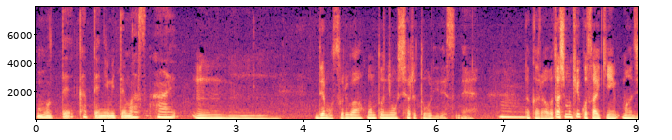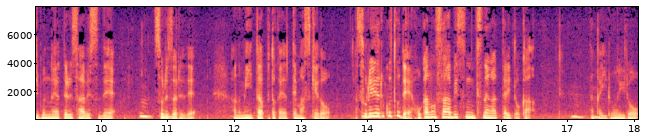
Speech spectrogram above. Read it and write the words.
思って勝手に見てます。はい。うん。でもそれは本当におっしゃる通りですね。うん。だから私も結構最近、まあ、自分のやってるサービスでそれぞれであのミートアップとかやってますけどそれやることで他のサービスにつながったりとかうん。なんかいろいろ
